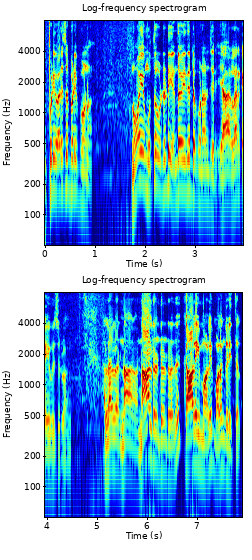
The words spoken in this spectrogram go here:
இப்படி வருஷப்படி போகணும். நோயை முத்த விட்டுட்டு எந்த வைத்தியத்தை போனாலும் சரி யார் எல்லாரும் கை வச்சிருவாங்க. அதனால் நா நாள் ரெண்டுன்றது காலை மாலை மலங்கழித்தல்.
